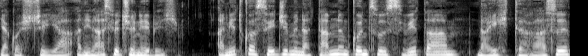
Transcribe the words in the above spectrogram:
jakoście ja ani na świecie nie byś. A nietko siedzimy na tamnym końcu świata, na ich terasy,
